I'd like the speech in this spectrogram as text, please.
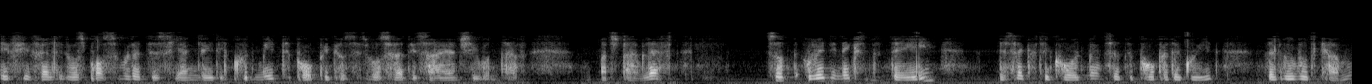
if he felt it was possible that this young lady could meet the Pope because it was her desire and she wouldn't have much time left. So already next day, the secretary called me and said the Pope had agreed that we would come.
